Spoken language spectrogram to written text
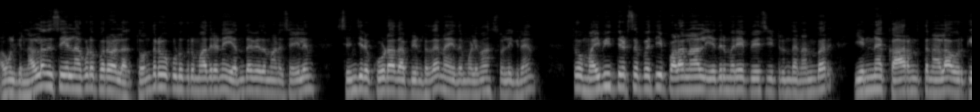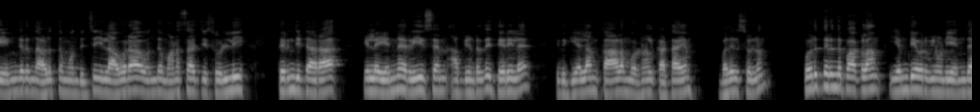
அவங்களுக்கு நல்லது செய்யலைனா கூட பரவாயில்ல. தொந்தரவு கொடுக்குற மாதிரியான எந்த விதமான செயலும் செஞ்சிடக்கூடாது அப்படின்றத நான் இதன் மூலிமா சொல்லிக்கிறேன். ஸோ மைபி த்ரெட்ஸை பற்றி பல நாள் எதிர்மறையாக பேசிகிட்டு இருந்த நண்பர் என்ன காரணத்தினால அவருக்கு எங்கேருந்து அழுத்தம் வந்துச்சு? இல்லை அவராக வந்து மனசாட்சி சொல்லி தெரிஞ்சிட்டாரா? இல்லை என்ன ரீசன் அப்படின்றது தெரியல. இதுக்கு எல்லாம் காலம் ஒரு நாள் கட்டாயம். பதில் சொல்லும். பொறுத்திருந்து பார்க்கலாம். எம்டி அவர்களுடைய இந்த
